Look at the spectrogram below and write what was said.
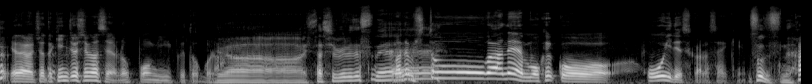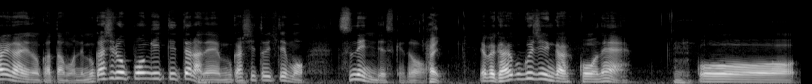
やだからちょっと緊張しますよ六本木行くところ。いや久しぶりですね。まあでも人がねもう結構多いですから最近。そうですね。海外の方もね昔六本木って言ったらね昔といっても常にですけど、はい、やっぱり外国人がこうね、うん、こ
